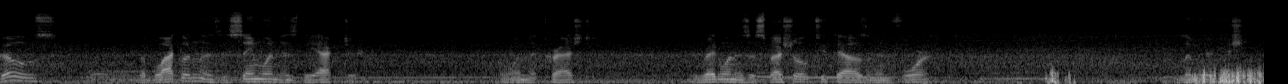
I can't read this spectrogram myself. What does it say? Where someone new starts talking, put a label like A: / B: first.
A: goes. The black one is the same one as the actor, the one that crashed. The red one is a special 2004 limited edition.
